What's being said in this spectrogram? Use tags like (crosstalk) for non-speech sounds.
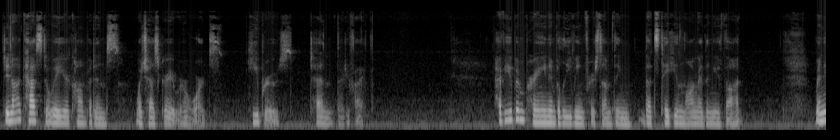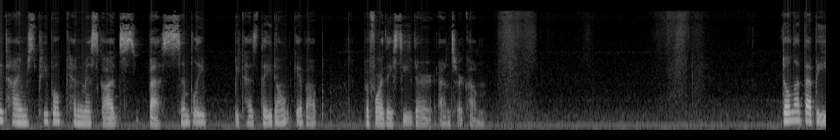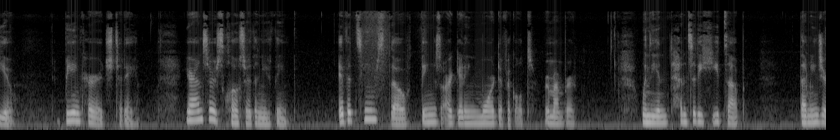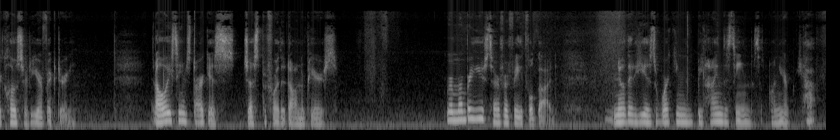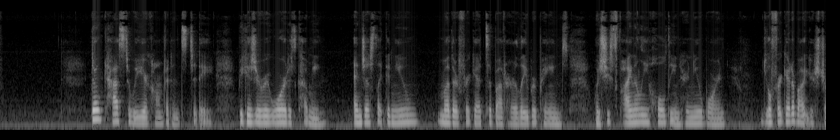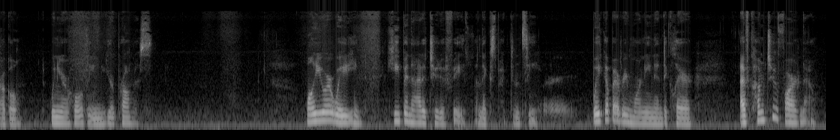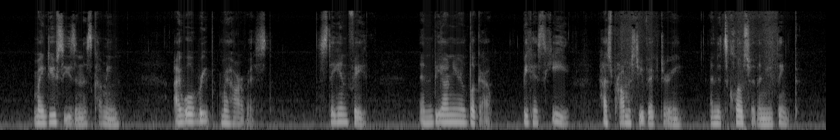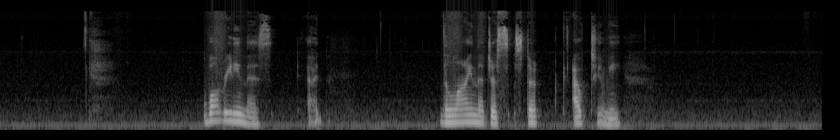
Do not cast away your confidence, which has great rewards. Hebrews 10:35. Have you been praying and believing for something that's taking longer than you thought? Many times people can miss God's best simply because they don't give up before they see their answer come. Don't let that be you. Be encouraged today. Your answer is closer than you think. If it seems, though, things are getting more difficult, remember when the intensity heats up, that means you're closer to your victory. It always seems darkest just before the dawn appears. Remember, you serve a faithful God. Know that He is working behind the scenes on your behalf. Don't cast away your confidence today because your reward is coming. And just like a new mother forgets about her labor pains when she's finally holding her newborn, You'll forget about your struggle when you're holding your promise. While you are waiting, keep an attitude of faith and expectancy. Wake up every morning and declare, I've come too far now. My due season is coming. I will reap my harvest. Stay in faith and be on your lookout because He has promised you victory and it's closer than you think. while reading this, I, the line that just stuck out to me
